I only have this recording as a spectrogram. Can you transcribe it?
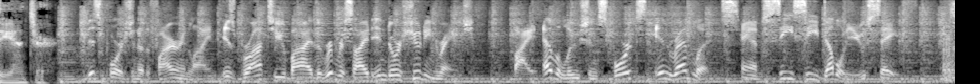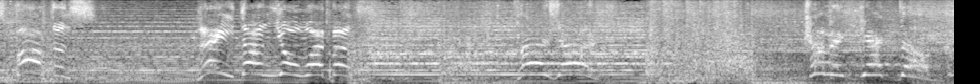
The answer. This portion of the firing line is brought to you by the Riverside Indoor Shooting Range, by Evolution Sports in Redlands, and CCW Safe. Spartans, lay down your weapons! Persians, come and get them!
